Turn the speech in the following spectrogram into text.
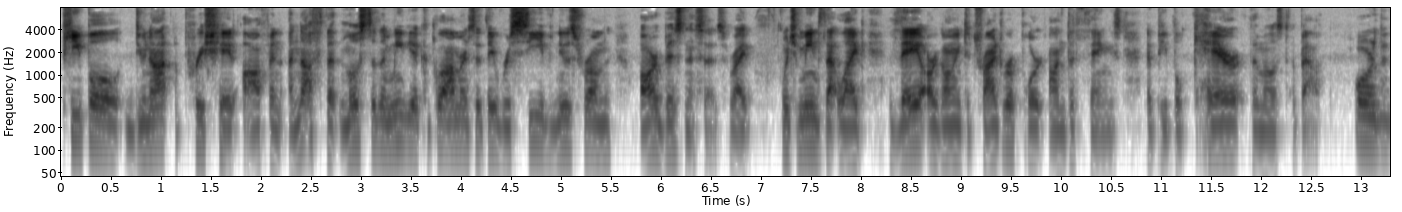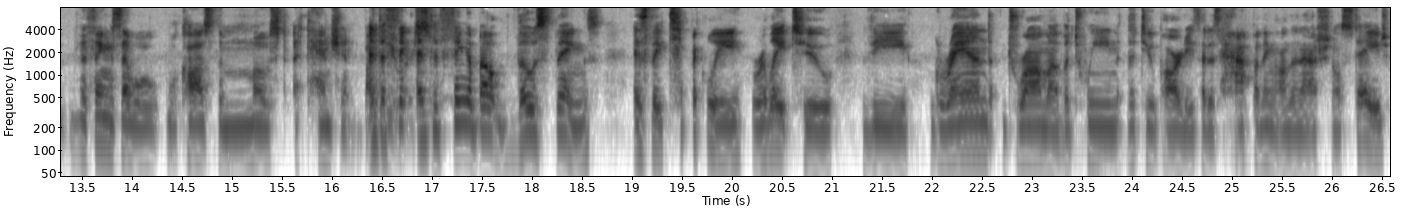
people do not appreciate often enough that most of the media conglomerates that they receive news from are businesses, right? Which means that like they are going to try to report on the things that people care the most about. Or the, the things that will, will cause the most attention by and the viewers. thing and the thing about those things is they typically relate to the grand drama between the two parties that is happening on the national stage,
